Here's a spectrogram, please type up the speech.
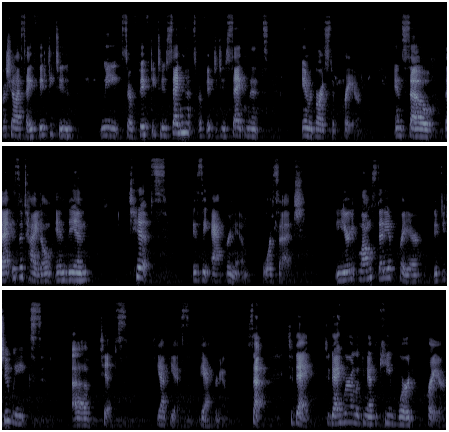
or shall I say 52 weeks or 52 segments or 52 segments in regards to prayer. And so that is the title. And then TIPS is the acronym for such. The year long study of prayer, 52 weeks of TIPS, TIPS, the acronym. So today, today we're looking at the key word prayer.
